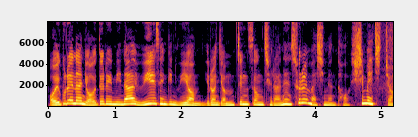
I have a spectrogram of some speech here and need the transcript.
얼굴에 난 여드름이나 위에 생긴 위염 이런 염증성 질환은 술을 마시면 더 심해지죠.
